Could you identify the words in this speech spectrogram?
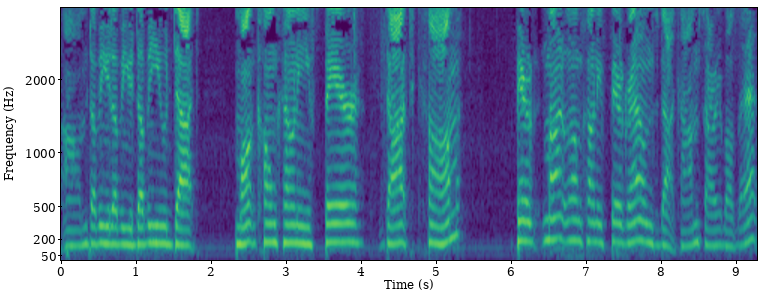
um, www.montcalmcountyfair.com, fair, montcalmcountyfairgrounds.com. Sorry about that.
